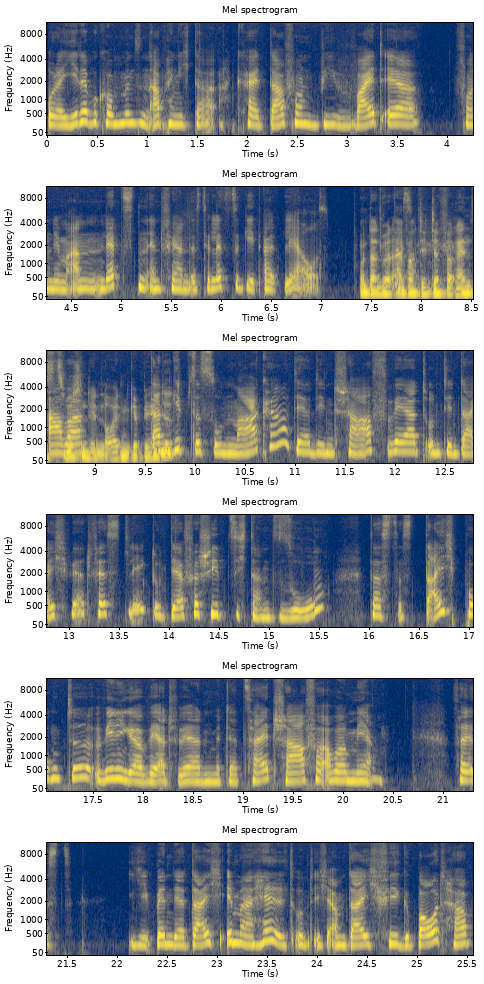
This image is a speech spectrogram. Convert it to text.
oder jeder bekommt Münzen in Abhängigkeit davon, wie weit er von dem letzten entfernt ist. Der letzte geht halt leer aus. Und dann wird das, einfach die Differenz zwischen den Leuten gebildet. Dann gibt es so einen Marker, der den Schafwert und den Deichwert festlegt und der verschiebt sich dann so, dass das Deichpunkte weniger wert werden mit der Zeit, Schafe aber mehr. Das heißt, wenn der Deich immer hält und ich am Deich viel gebaut habe,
